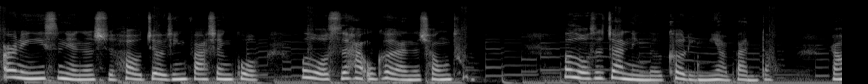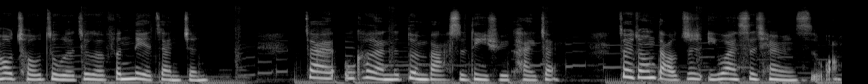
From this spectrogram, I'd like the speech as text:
二零一四年的时候就已经发生过俄罗斯和乌克兰的冲突，俄罗斯占领了克里米亚半岛，然后筹组了这个分裂战争，在乌克兰的顿巴斯地区开战，最终导致一万四千人死亡。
